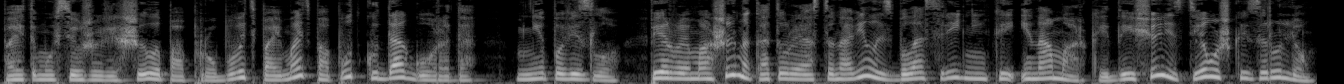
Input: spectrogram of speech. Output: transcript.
поэтому все же решила попробовать поймать попутку до города. Мне повезло. Первая машина, которая остановилась, была средненькой иномаркой, да еще и с девушкой за рулем.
